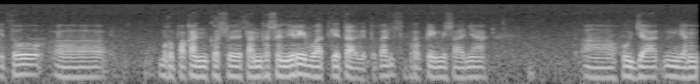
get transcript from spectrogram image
itu uh, merupakan kesulitan tersendiri buat kita gitu kan seperti misalnya uh, hujan yang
